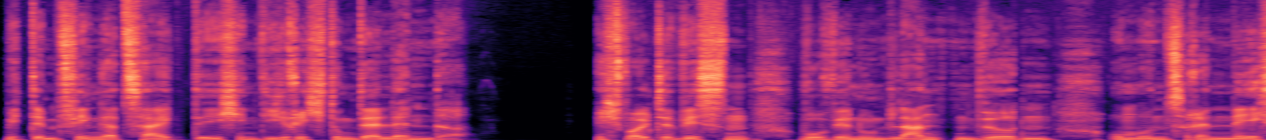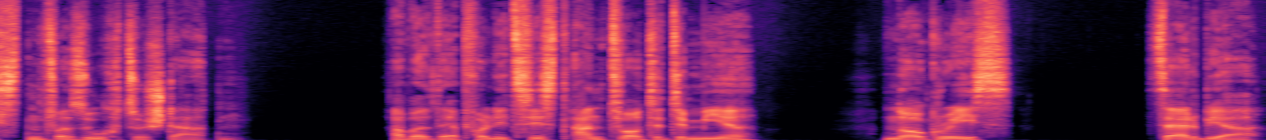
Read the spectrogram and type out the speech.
Mit dem Finger zeigte ich in die Richtung der Länder. Ich wollte wissen, wo wir nun landen würden, um unseren nächsten Versuch zu starten. Aber der Polizist antwortete mir, No Greece, Serbia.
